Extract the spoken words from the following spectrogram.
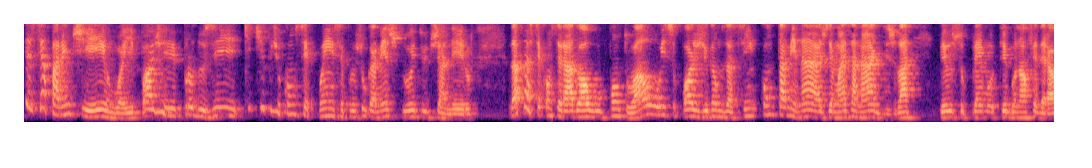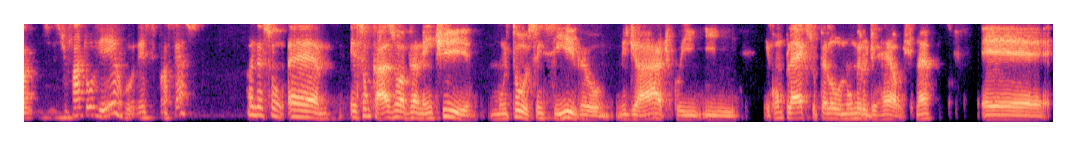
esse aparente erro aí pode produzir que tipo de consequência para os julgamentos do 8 de janeiro? dá para ser considerado algo pontual ou isso pode, digamos assim, contaminar as demais análises lá pelo Supremo Tribunal Federal? De fato, houve erro nesse processo? Anderson, é, esse é um caso, obviamente, muito sensível, midiático e, e, e complexo pelo número de réus, né? É,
